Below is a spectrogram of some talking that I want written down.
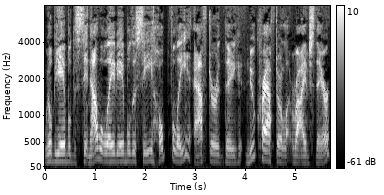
we'll be able to see now we'll be able to see hopefully after the new craft arrives there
